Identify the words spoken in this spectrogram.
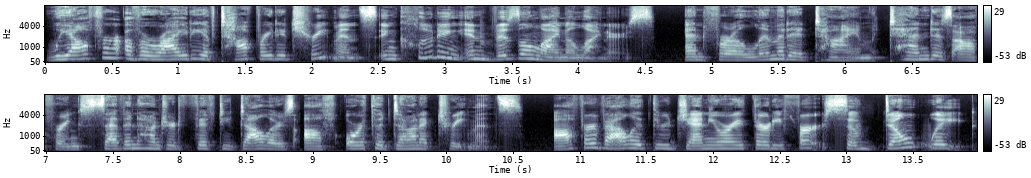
We offer a variety of top rated treatments, including Invisalign aligners. And for a limited time, Tend is offering $750 off orthodontic treatments. Offer valid through January 31st, so don't wait.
